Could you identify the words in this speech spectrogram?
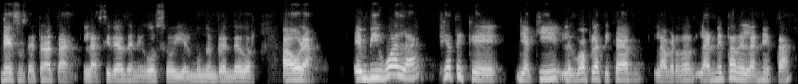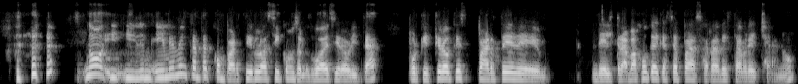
de eso se trata, las ideas de negocio y el mundo emprendedor. Ahora, en Biguala, fíjate que, y aquí les voy a platicar la verdad, la neta de la neta. no, y, y, y, me encanta compartirlo así como se los voy a decir ahorita, porque creo que es parte de, del trabajo que hay que hacer para cerrar esta brecha, ¿no?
